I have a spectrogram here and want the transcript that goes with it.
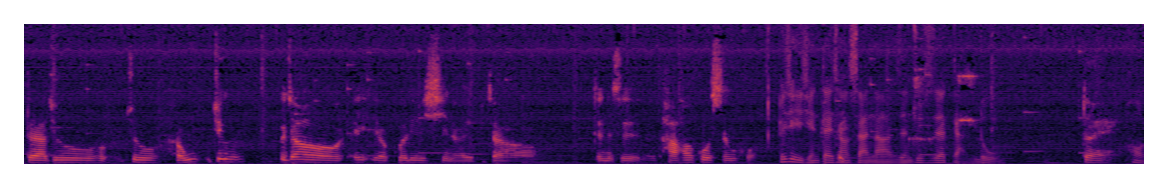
对啊，就就很就比较哎有规律性了，也比较真的是好好过生活。而且以前带上山呐、人就是在赶路，对，哦，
